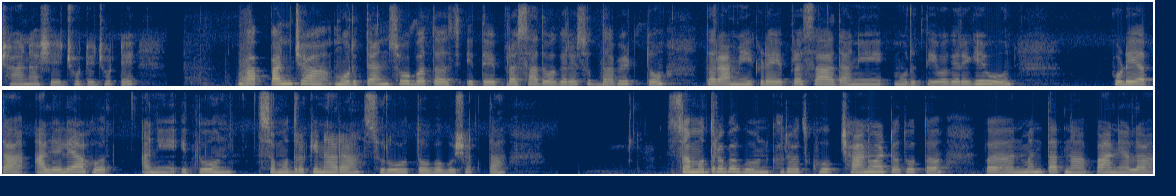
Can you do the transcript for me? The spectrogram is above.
छान असे छोटे छोटे बाप्पांच्या मूर्त्यांसोबतच इथे प्रसाद वगैरे सुद्धा भेटतो. तर आम्ही इकडे प्रसाद आणि मूर्ती वगैरे घेऊन पुढे आता आलेले आहोत आणि इथून समुद्रकिनारा सुरू होतो बघू शकता. समुद्र बघून खरंच खूप छान वाटत होतं पण म्हणतात ना पाण्याला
